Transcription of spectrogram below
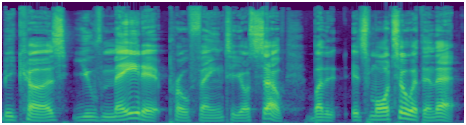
because you've made it profane to yourself. But it's more to it than that.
